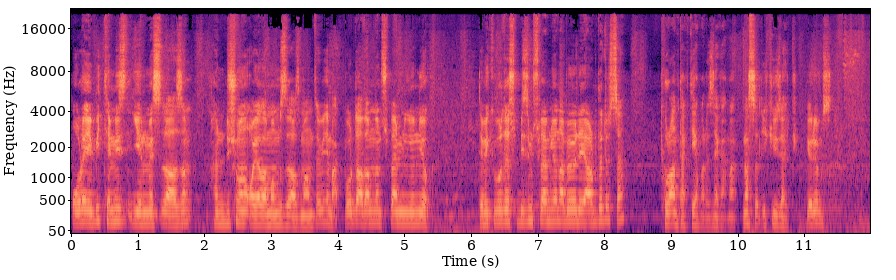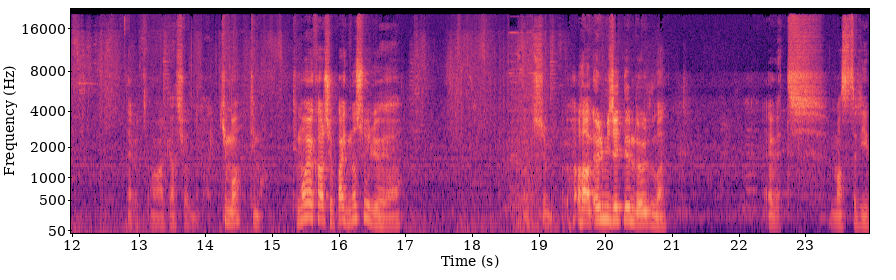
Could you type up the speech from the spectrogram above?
oraya bir temiz girmesi lazım. Hani düşmanı oyalamamız lazım anlatabildim mi? Bak burada adamların süper milyonu yok. Demek ki burada bizim süper milyona böyle yardırırsa Turan taktiği yaparız ne Bak nasıl 200 IQ. Görüyor musun? Evet o arkadaş öldü galiba. Kim o? Timo. Timo'ya karşı Pike nasıl ölüyor ya? Şimdi, lan ölmeyeceklerim de öldü lan. Evet. Master Yi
